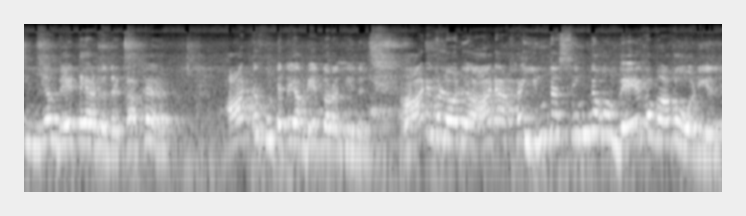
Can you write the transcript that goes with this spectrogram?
சிங்கம் வேட்டையாடுவதற்காக ஆட்டுக்கூட்டத்தை அப்படியே துரத்தியது ஆடுகளோடு ஆடாக இந்த சிங்கமும் வேகமாக ஓடியது.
